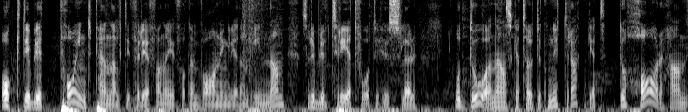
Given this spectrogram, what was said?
Och det blir ett point penalty för det, för han har ju fått en varning redan innan. Så det blev 3-2 till Hüssler. Och då, när han ska ta ut ett nytt racket, då har han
